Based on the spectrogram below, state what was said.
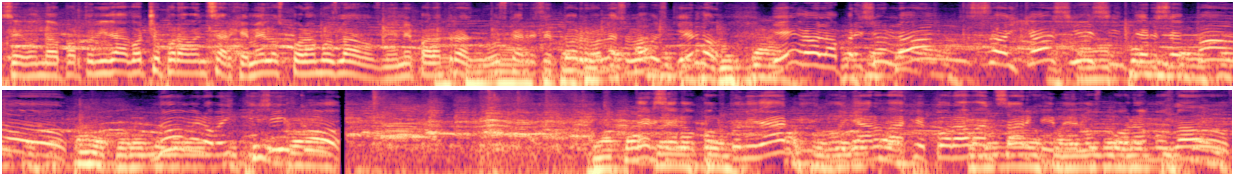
Segunda oportunidad. 8 por avanzar. Gemelos por ambos lados. Viene para atrás. Busca receptor. Rola a su lado izquierdo. Llega la presión. Lanza y casi es interceptado. Número 25. De ataque, Tercera oportunidad, mismo yardaje por avanzar, gemelos por ambos 26. lados.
